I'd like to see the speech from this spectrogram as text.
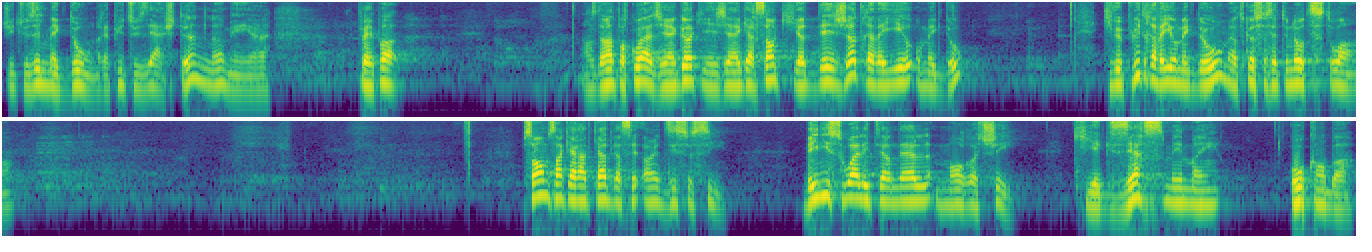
J'ai utilisé le McDo. On aurait pu utiliser Ashton, là, mais euh, peu importe. On se demande pourquoi. J'ai un gars, j'ai un garçon qui a déjà travaillé au McDo, qui veut plus travailler au McDo, mais en tout cas, ça, c'est une autre histoire. Hein. Psaume 144, verset 1 dit ceci. Béni soit l'Éternel, mon rocher, qui exerce mes mains au combat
